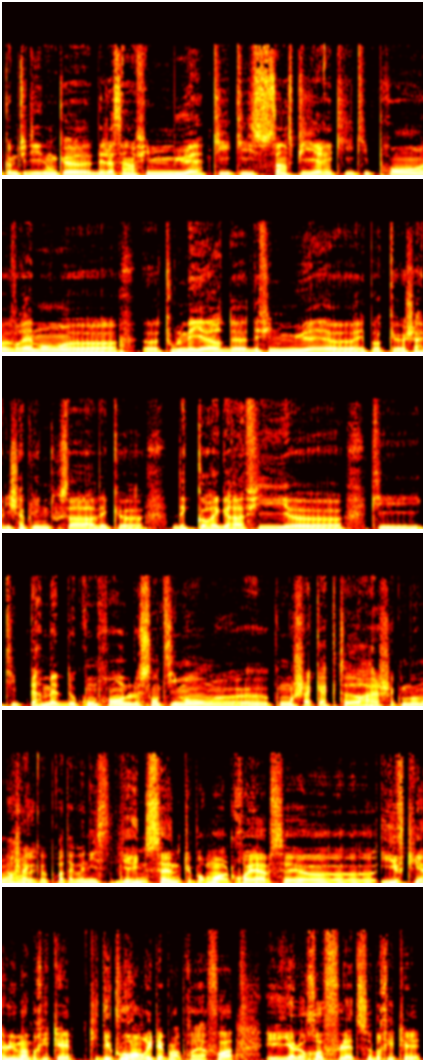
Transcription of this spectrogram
comme tu dis, donc euh, déjà c'est un film muet qui, qui s'inspire et qui, qui, prend euh, vraiment euh, tout le meilleur de, des films muets époque Charlie Chaplin, tout ça, avec des chorégraphies qui, qui, permettent de comprendre le sentiment qu'ont chaque acteur à chaque moment, ah chaque protagoniste. Il y a une scène qui est pour moi incroyable, c'est Yves qui allume un briquet, qui découvre un briquet pour la première fois, et il y a le reflet de ce briquet.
